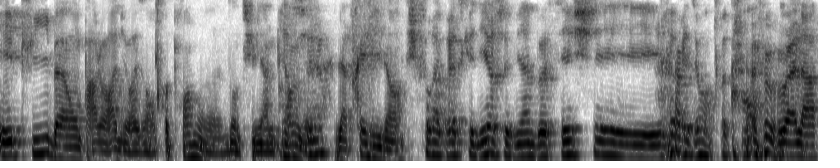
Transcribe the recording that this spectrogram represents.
Et puis, bah, on parlera du réseau Entreprendre euh, dont tu viens de prendre la présidence. Je pourrais presque dire, je viens bosser chez le réseau Entreprendre. voilà,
